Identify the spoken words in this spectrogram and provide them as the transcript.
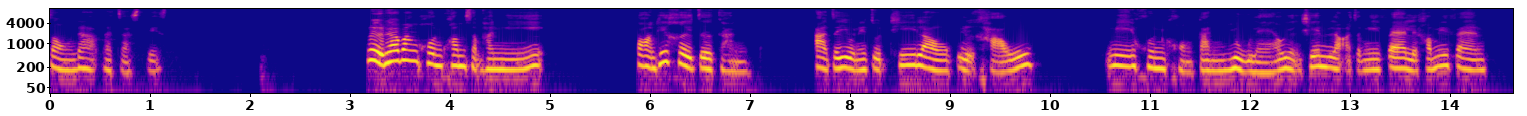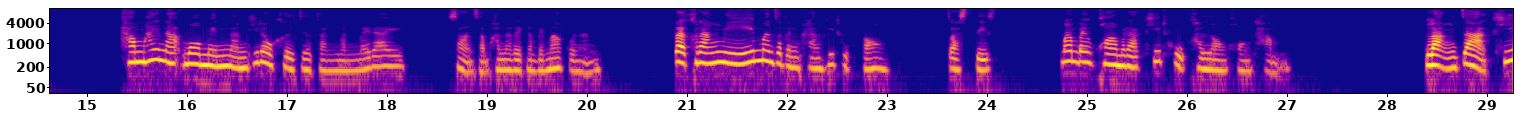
สองดาบและ justice หรือถ้าบางคนความสัมพันธ์นี้ ตอนที่เคยเจอกัน อาจจะอยู่ในจุดที่เราหรือเขามีคนของกันอยู่แล้ว อย่างเช่น เราอาจจะมีแฟนหรือเขามีแฟนทำให้ณโมเมนต์นั้นที่เราเคยเจอกันมันไม่ได้สารสัมพันธ์อะไรกันไปมากกว่านั้น แต่ครั้งนี้มันจะเป็นครั้งที่ถูกต้อง justice มันเป็นความรักที่ถูกคันลองของธรรมหลังจากที่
